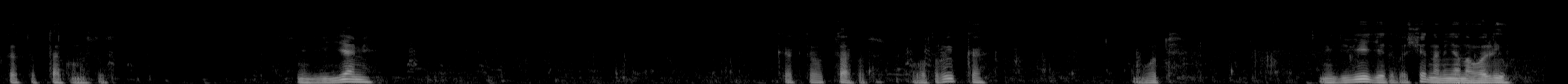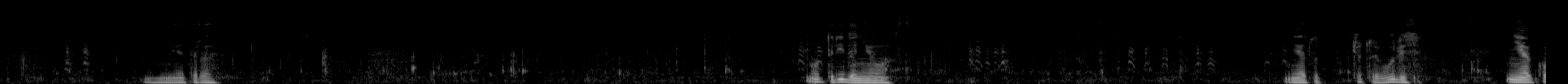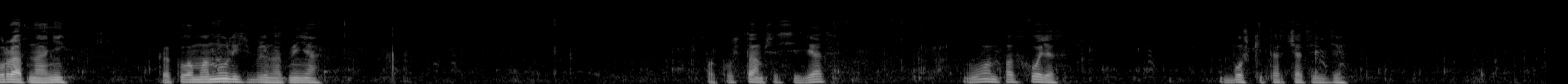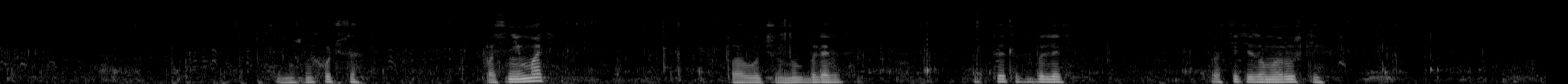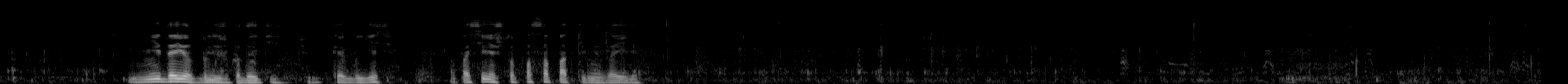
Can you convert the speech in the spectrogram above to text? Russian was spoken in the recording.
Вот как-то так у нас тут. С медведями. Как-то вот так вот. Тут вот рыбка. Вот медведи. Этот вообще на меня навалил. Метра. Ну, три до него. Я тут что-то вылез неаккуратно. Они как ломанулись, блин, от меня. По кустам сейчас сидят. Вон подходят. Бошки торчат везде. Конечно, хочется поснимать получше. Ну, блядь, вот этот, блядь, простите за мой русский, не дает ближе подойти. Как бы есть опасение, что по сапатке мне заедет.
